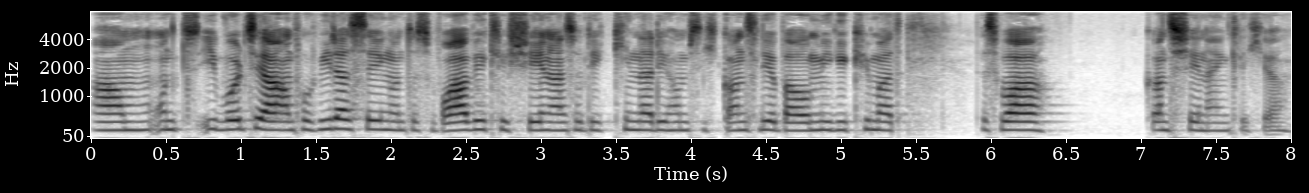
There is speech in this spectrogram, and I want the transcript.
ähm, und ich wollte sie auch einfach wiedersehen und das war wirklich schön. Also die Kinder, die haben sich ganz lieb auch um mich gekümmert. Das war ganz schön eigentlich, ja.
